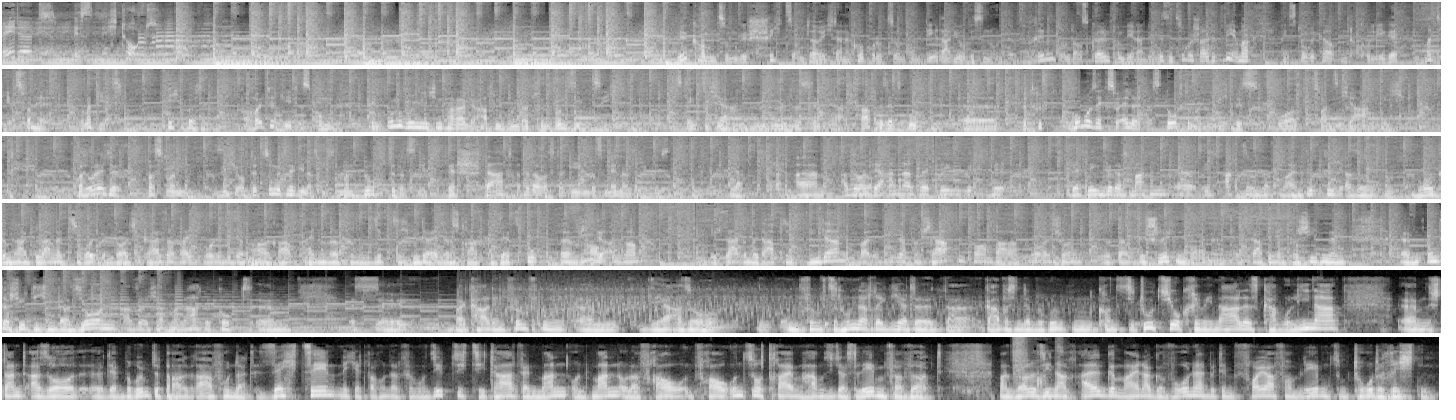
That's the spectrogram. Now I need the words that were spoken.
Wer redet, ist nicht tot. Willkommen zum Geschichtsunterricht einer Koproduktion von D-Radio Wissen und Vrind und aus Köln von D-Radio Wissen zugeschaltet, wie immer, Historiker und Kollege Matthias von Hellfeld. Hallo Matthias. Ich grüße dich. Heute geht es um den unrühmlichen Paragraphen 175. Jetzt denkt sich ja, hm, das ist ja Strafgesetzbuch, äh, betrifft Homosexuelle. Das durfte man nämlich bis vor 20 Jahren nicht. Was, so ist es. Was man sich auf der Zunge zergehen lassen muss. Man durfte das nicht. Der Staat hatte da was dagegen, dass Männer sich küssen. Ja. ja. Ähm, also Oder der Anlass, weswegen wir, weswegen wir das machen, äh, ist 1872, also wohlgemerkt lange zurück im Deutschen Kaiserreich, wurde dieser Paragraph 175 wieder in das Strafgesetzbuch ähm, wieder? aufgenommen. Ich sage mit Absicht wieder, weil in dieser verschärften Form war er vorher schon sozusagen geschliffen worden. Es gab ihn in verschiedenen ähm, unterschiedlichen Versionen. Also ich habe mal nachgeguckt. Ähm, es, äh, bei Karl V., ähm, der also um 1500 regierte. Da gab es in der berühmten Constitutio Criminalis Carolina, ähm, stand also äh, der berühmte Paragraph 116, nicht etwa 175, Zitat, wenn Mann und Mann oder Frau und Frau Unzucht treiben, haben sie das Leben verwirkt. Man solle Wahnsinn. sie nach allgemeiner Gewohnheit mit dem Feuer vom Leben zum Tode richten.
